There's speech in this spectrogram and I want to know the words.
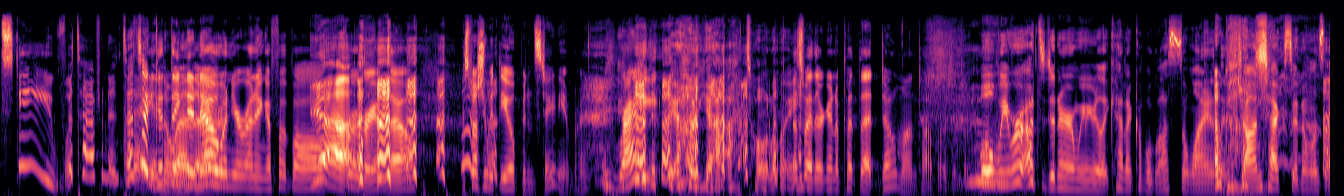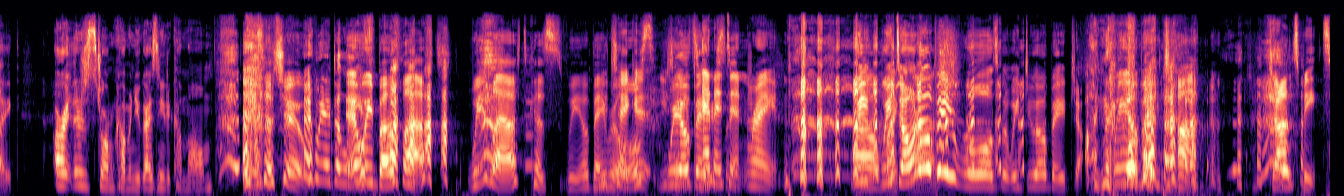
Steve, what's happening today?" That's a in good the thing to know when you're running a football Yeah. program, though. Especially with the open stadium, right? right. oh yeah, totally. That's why they're gonna put that dome on top or something. Well, we were out to dinner and we like had a couple glasses of wine, and then Jon texted and was like, "All right, there's a storm coming. You guys need to come home." so true. and we had to leave. And we both left. We left because we obey You rules. take it- you We take obey- and it didn't rain. we, Oh we don't gosh. obey rules, but we do obey Jon. we obey Jon. Jon speaks.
